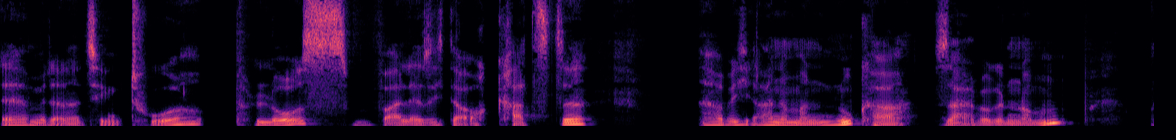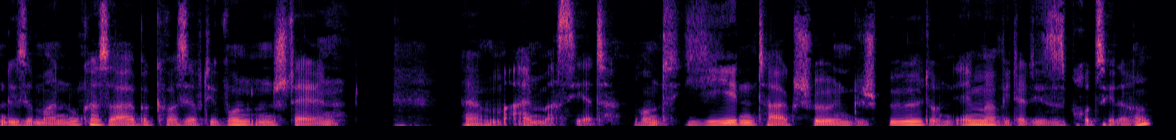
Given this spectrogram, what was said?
äh, mit einer Tinktur. Plus, weil er sich da auch kratzte, habe ich eine Manuka-Salbe genommen und diese Manuka-Salbe quasi auf die Wunden stellen ähm, einmassiert und jeden Tag schön gespült und immer wieder dieses Prozedere.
